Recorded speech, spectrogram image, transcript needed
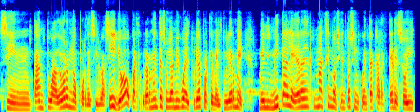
sin tanto adorno, por decirlo así. Yo particularmente soy amigo del Twitter porque el Twitter me, me limita a leer máximo 150 caracteres. Soy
